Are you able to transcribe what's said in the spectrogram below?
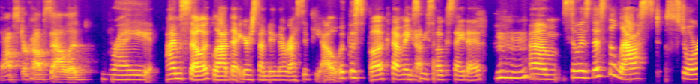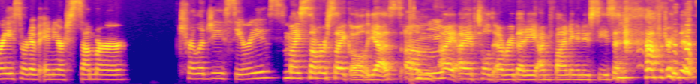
lobster Cobb salad. Right. I'm so glad that you're sending the recipe out with this book. That makes yeah. me so excited. Mm-hmm. Um, so is this the last story sort of in your summer trilogy series? My summer cycle, yes. Um, mm-hmm. I, I have told everybody I'm finding a new season after this.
